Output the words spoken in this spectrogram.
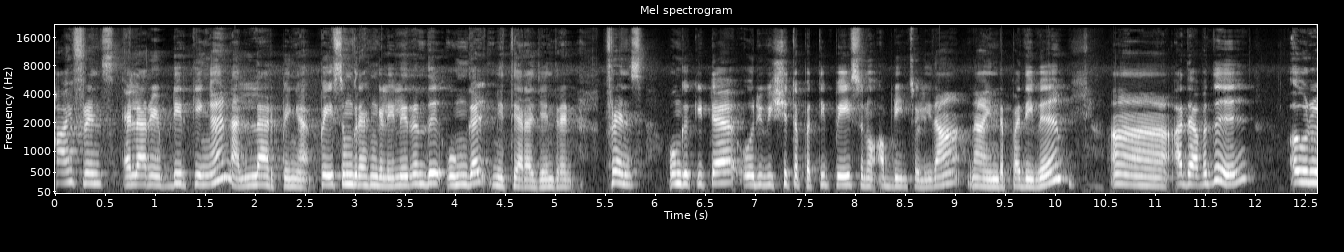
ஹாய் ஃப்ரெண்ட்ஸ் எல்லாரும் எப்படி இருக்கீங்க? நல்லா இருப்பீங்க. பேசும் கிரகங்களிலிருந்து உங்கள் நித்யா ராஜேந்திரன். ஃப்ரெண்ட்ஸ் உங்ககிட்ட ஒரு விஷயத்தை பற்றி பேசணும் அப்படின்னு சொல்லி தான் நான் இந்த பதிவு. அதாவது ஒரு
